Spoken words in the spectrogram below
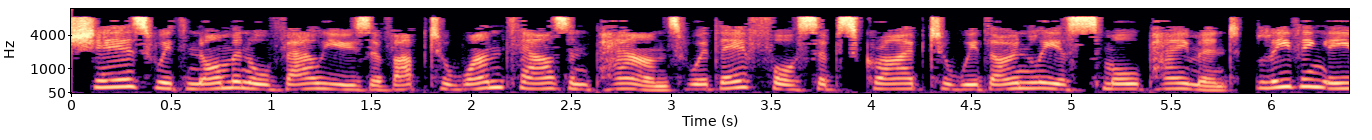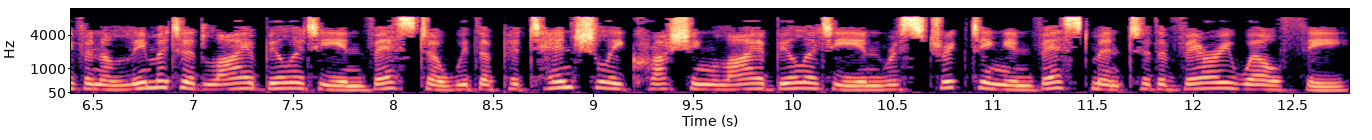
Shares with nominal values of up to £1,000 were therefore subscribed to with only a small payment, leaving even a limited liability investor with a potentially crushing liability and restricting investment to the very wealthy.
